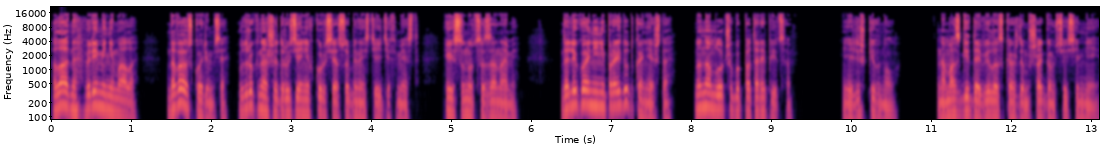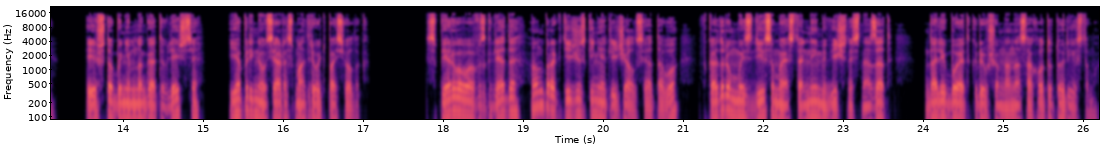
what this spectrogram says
Ладно, времени мало. Давай ускоримся. Вдруг наши друзья не в курсе особенностей этих мест и сунутся за нами. Далеко они не пройдут, конечно, но нам лучше бы поторопиться. Я лишь кивнул. На мозги давило с каждым шагом все сильнее. И чтобы немного отвлечься, я принялся рассматривать поселок. С первого взгляда он практически не отличался от того, в котором мы с Дисом и остальными вечность назад дали бой открывшим на нас охоту туристам.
